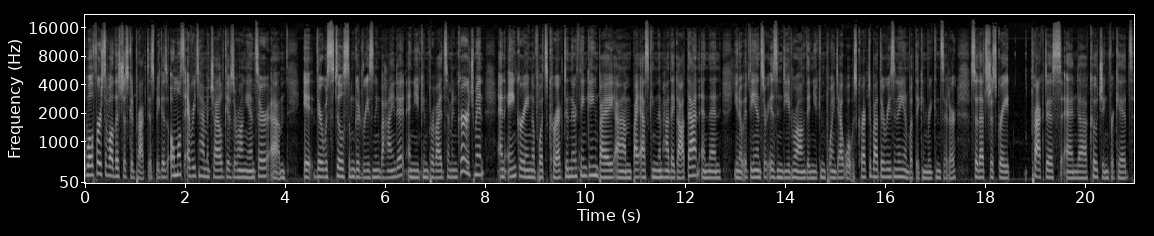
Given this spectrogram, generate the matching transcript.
well, first of all, that's just good practice because almost every time a child gives a wrong answer, um, it, there was still some good reasoning behind it. And you can provide some encouragement and anchoring of what's correct in their thinking by, um, by asking them how they got that. And then, you know, if the answer is indeed wrong, then you can point out what was correct about their reasoning and what they can reconsider. So that's just great practice and uh, coaching for kids.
